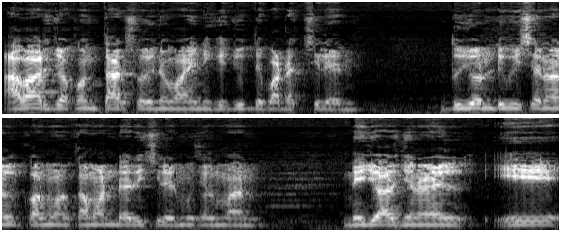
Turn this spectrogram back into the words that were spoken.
আবার যখন তার সৈন্যবাহিনীকে যুদ্ধে পাঠাচ্ছিলেন, দুজন ডিভিশনাল কমান্ডারই ছিলেন মুসলমান, major general A,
